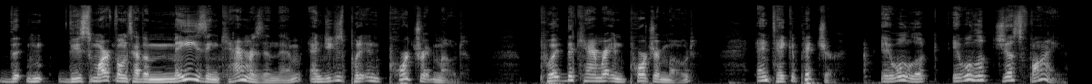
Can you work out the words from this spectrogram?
the, these smartphones have amazing cameras in them, and you just put it in portrait mode. Put the camera in portrait mode, and take a picture. It will look it will look just fine.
